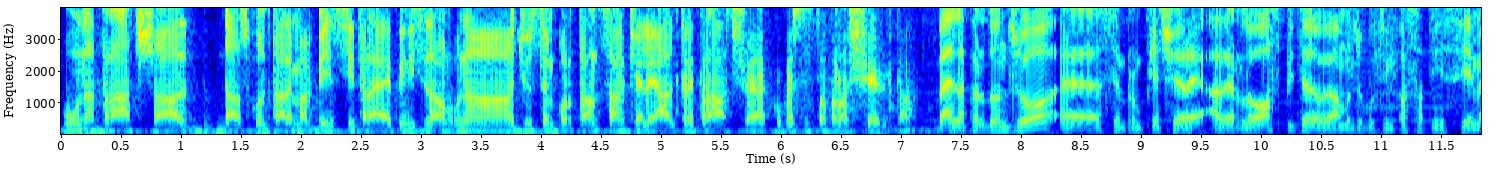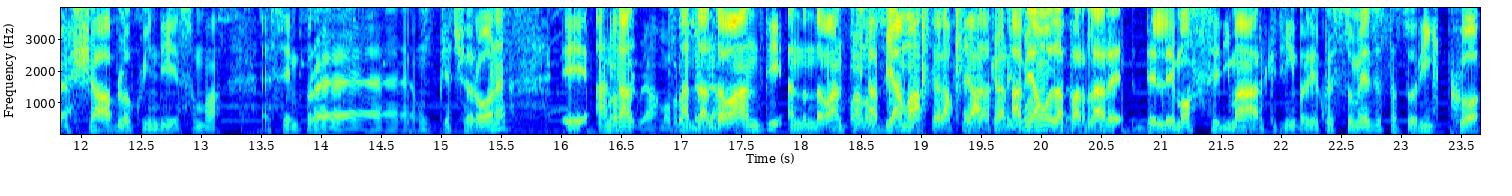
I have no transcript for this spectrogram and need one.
una traccia da ascoltare ma bensì tre quindi si dà una giusta importanza anche alle altre tracce ecco questa è stata la scelta Bella per Don Joe, è sempre un piacere averlo ospite, l'avevamo già avuto in passato insieme a Sciablo, quindi insomma è sempre un piacerone. E anda- Proseguiamo, proseguiamo. andando avanti, andando avanti abbiamo, esatto, abbiamo da parlare delle mosse di marketing, perché questo mese è stato ricco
